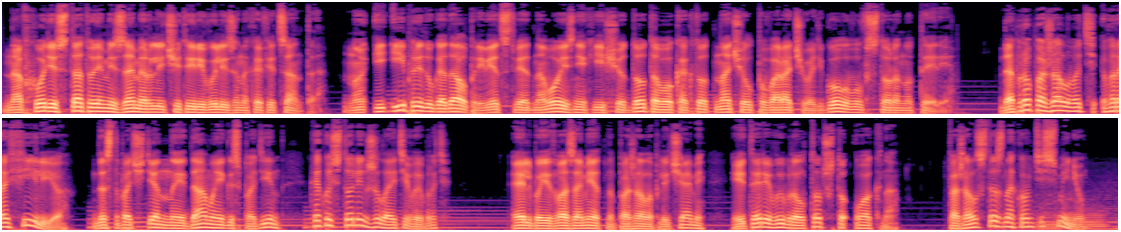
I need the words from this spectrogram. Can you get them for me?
На входе статуями замерли четыре вылизанных официанта, но ИИ предугадал приветствие одного из них еще до того, как тот начал поворачивать голову в сторону Терри. «Добро пожаловать в Рафилью, достопочтенные дамы и господин, какой столик желаете выбрать?» Эльба едва заметно пожала плечами, и Терри выбрал тот, что у окна. «Пожалуйста, знакомьтесь с меню».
